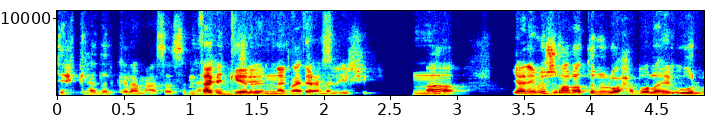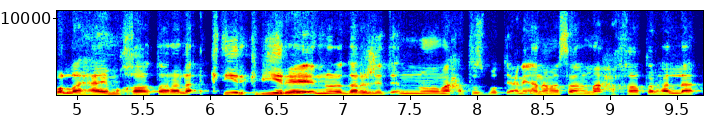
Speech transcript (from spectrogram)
تحكي هذا الكلام على أساس مفكر إنك ما. تعمل شيء. آه. يعني مش غلط إنه الواحد والله يقول والله هاي مخاطرة لا كثير كبيرة إنه لدرجة إنه ما حتزبط. يعني أنا مثلا ما حخاطر هلأ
